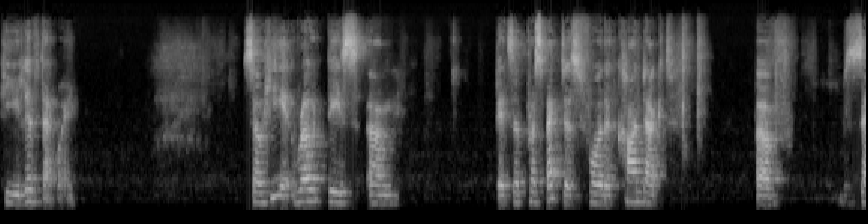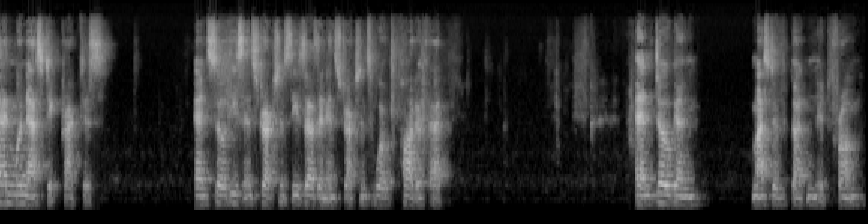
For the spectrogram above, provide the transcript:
he lived that way. So he wrote these, um, it's a prospectus for the conduct of Zen monastic practice. And so these instructions, these other instructions were part of that and Dogen must have gotten it from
